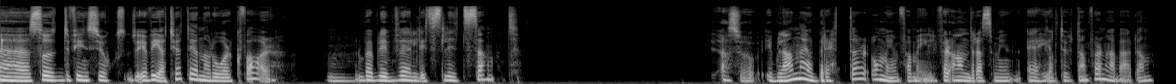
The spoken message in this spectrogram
Uh, så det finns ju också, jag vet ju att det är några år kvar. Mm. Det börjar bli väldigt slitsamt. Alltså, ibland när jag berättar om min familj för andra som är helt utanför den här världen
